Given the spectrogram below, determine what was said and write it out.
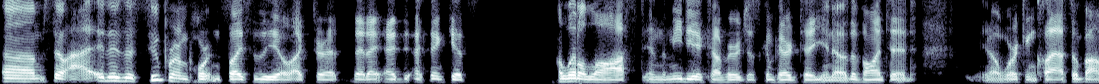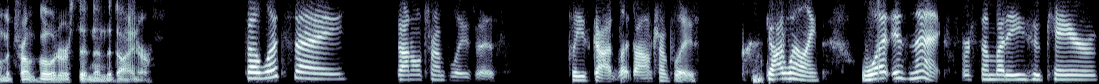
Um, so I, it is a super important slice of the electorate that I, I, I think gets a little lost in the media coverage as compared to you know the vaunted you know working class Obama Trump voter sitting in the diner. So let's say Donald Trump loses. Please God, let Donald Trump lose. God willing. What is next for somebody who cares,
